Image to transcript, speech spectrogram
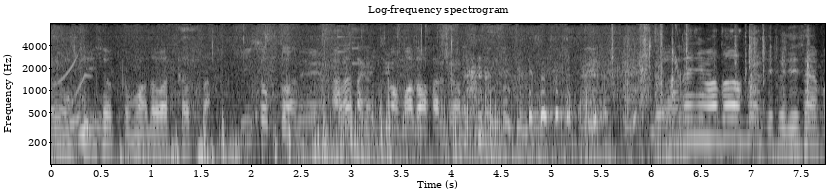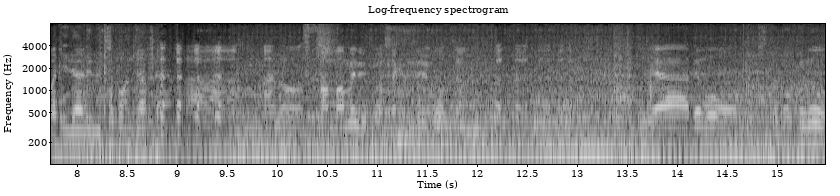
俺もティーショット惑わしちゃった。ティーショットはねあなたが一番惑わされてます。俺に惑わされて藤井さんやっぱ左打ち込んじゃったよ。あーあの3番目で言ってましたけどねもんちゃんいやーでもちょっと僕の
